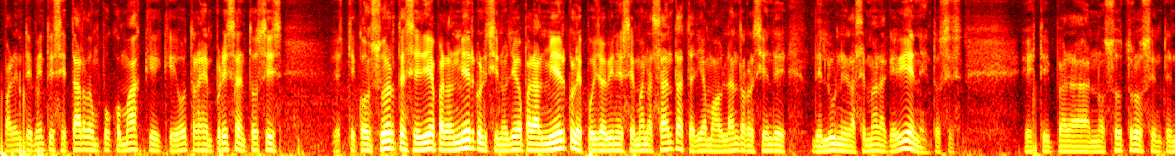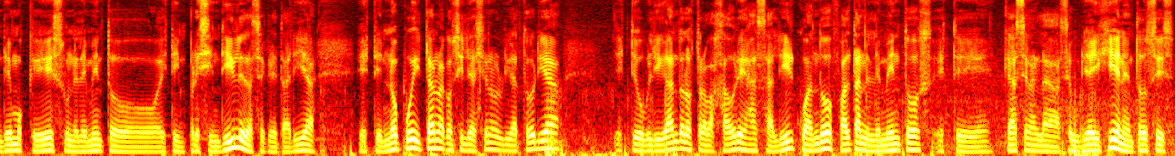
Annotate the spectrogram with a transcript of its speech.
aparentemente se tarda un poco más que, otras empresas, entonces este, con suerte sería para el miércoles, si no llega para el miércoles, pues ya viene Semana Santa, estaríamos hablando recién de, del lunes la semana que viene, entonces este, para nosotros entendemos que es un elemento este, imprescindible, la Secretaría este, no puede dictar una conciliación obligatoria este, obligando a los trabajadores a salir cuando faltan elementos este, que hacen a la seguridad y higiene, entonces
